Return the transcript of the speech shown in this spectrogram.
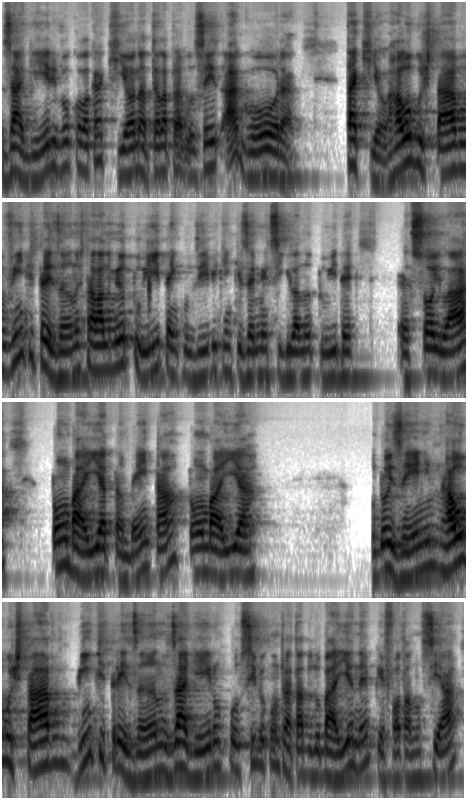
Zagueiro, e vou colocar aqui, ó, na tela para vocês agora. Tá aqui, ó. Raul Gustavo, 23 anos, tá lá no meu Twitter, inclusive, quem quiser me seguir lá no Twitter, é só ir lá. Tom Bahia também, tá? Tom Bahia 2N. Raul Gustavo, 23 anos, zagueiro, possível contratado do Bahia, né? Porque falta anunciar.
